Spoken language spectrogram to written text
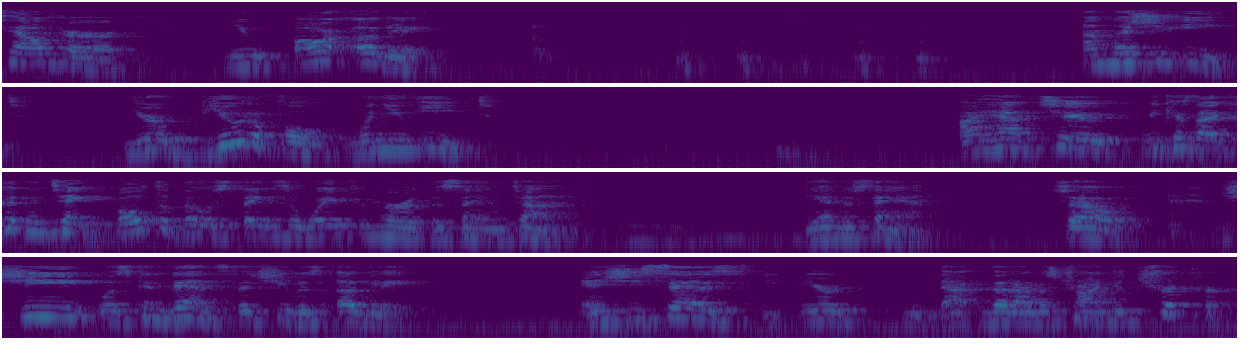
tell her, you are ugly. Unless you eat. You're beautiful when you eat. I had to, because I couldn't take both of those things away from her at the same time. You understand? So she was convinced that she was ugly. And she says you're, that I was trying to trick her.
